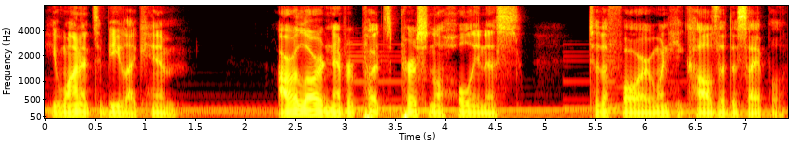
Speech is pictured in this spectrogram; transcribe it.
he wanted to be like him. Our Lord never puts personal holiness to the fore when he calls a disciple.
